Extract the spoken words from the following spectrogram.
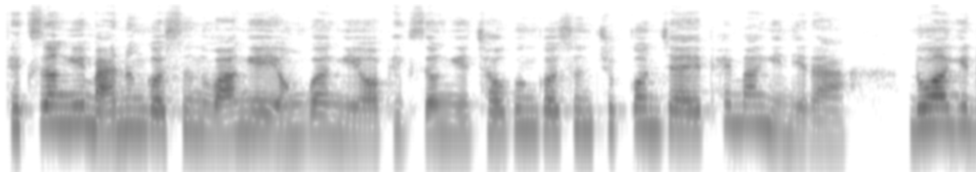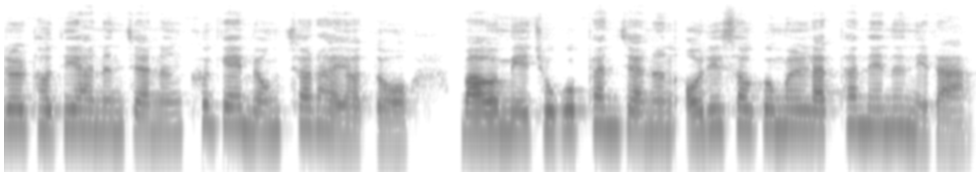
백성이 많은 것은 왕의 영광이요 백성이 적은 것은 주권자의 패망이니라. 노하기를 더디하는 자는 크게 명철하여도 마음이 조급한 자는 어리석음을 나타내느니라.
